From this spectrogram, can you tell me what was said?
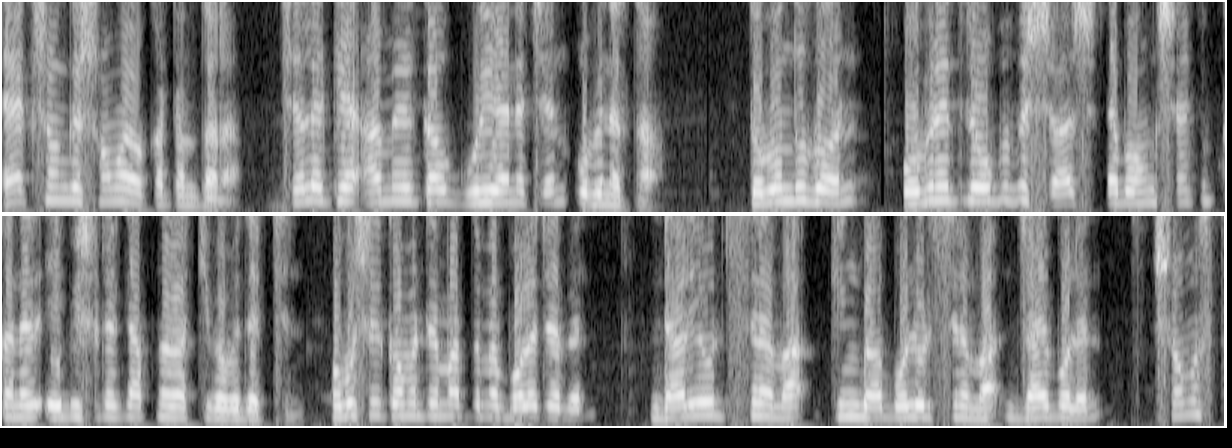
একসঙ্গে সময়ও কাটান তারা। ছেলেকে আমেরিকাও ঘুরিয়ে এনেছেন অভিনেতা। তো বন্ধুগণ, অভিনেত্রী অপু বিশ্বাস এবং শাকিব খানের এই বিষয়টাকে আপনারা কীভাবে দেখছেন? অবশ্যই কমেন্টের মাধ্যমে বলে যাবেন, ডালিউড সিনেমা কিংবা বলিউড সিনেমা যাই বলেন, সমস্ত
